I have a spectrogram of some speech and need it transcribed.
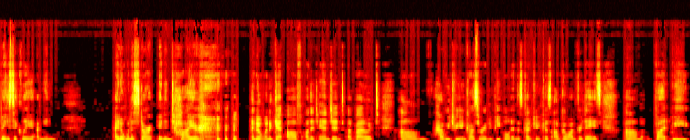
basically, I mean, I don't want to start an entire, I don't want to get off on a tangent about um, how we treat incarcerated people in this country because I'll go on for days. Um, but we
